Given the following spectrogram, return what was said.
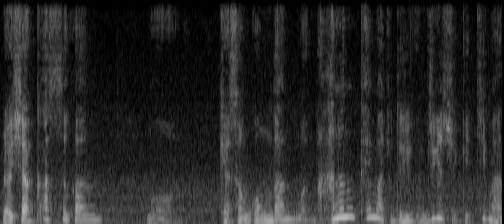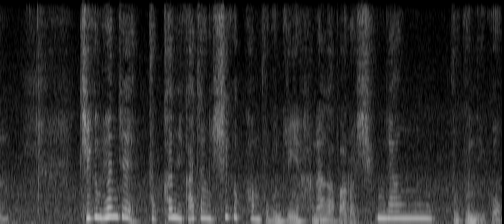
러시아 가스관, 뭐 개성공단, 뭐 많은 테마주들이 움직일 수 있겠지만 지금 현재 북한이 가장 시급한 부분 중에 하나가 바로 식량 부분이고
